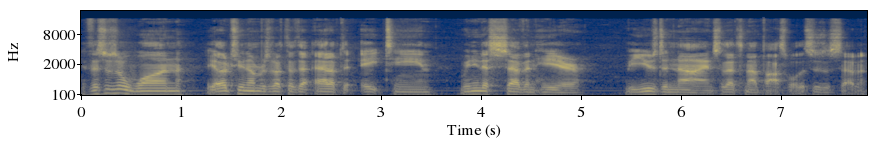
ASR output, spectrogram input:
If this was a 1, the other two numbers would have to add up to 18. We need a 7 here. We used a 9, so that's not possible. This is a 7.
